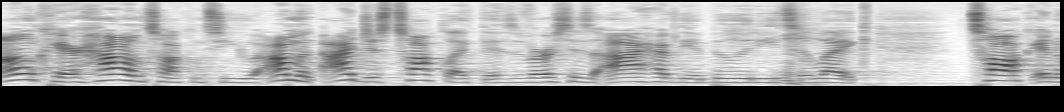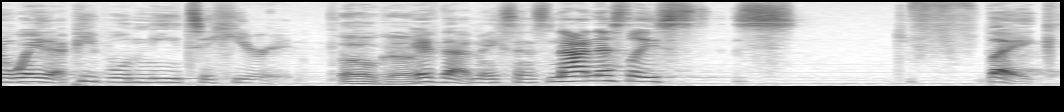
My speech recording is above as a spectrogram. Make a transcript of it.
I don't care how I'm talking to you. I'm a, I just talk like this versus I have the ability to like talk in a way that people need to hear it. okay. If that makes sense. Not necessarily s- s- like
